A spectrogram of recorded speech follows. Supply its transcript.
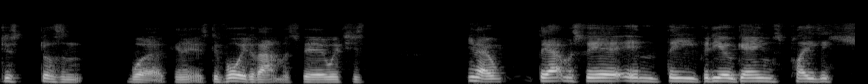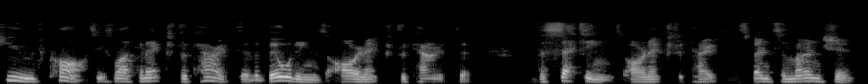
just doesn't work. And it is devoid of atmosphere, which is you know the atmosphere in the video games plays a huge part. It's like an extra character. The buildings are an extra character. The settings are an extra character. The Spencer Mansion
